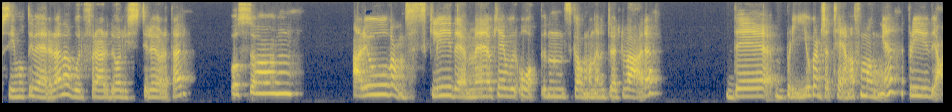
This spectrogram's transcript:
si, motiverer deg. Da. Hvorfor er det du har lyst til å gjøre dette her? Og så er det jo vanskelig det med ok, hvor åpen skal man eventuelt være? Det blir jo kanskje et tema for mange. fordi ja,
